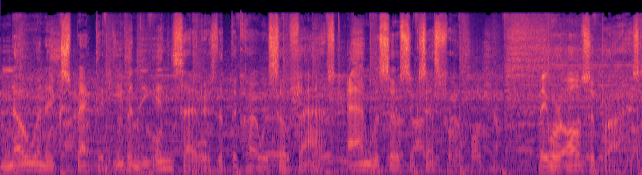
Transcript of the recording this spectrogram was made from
No one expected, even the insiders, that the car was so fast and was so successful. They were all surprised.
